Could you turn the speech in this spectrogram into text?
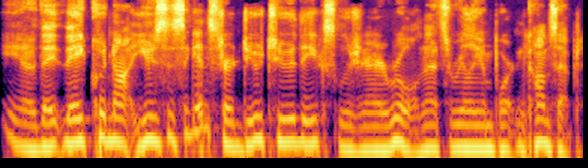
you know, they, they could not use this against her due to the exclusionary rule. And that's a really important concept.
